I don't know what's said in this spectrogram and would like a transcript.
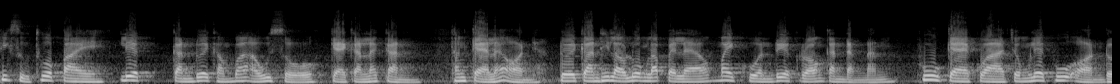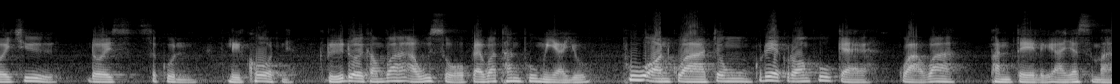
ภิกษุทั่วไปเรียกกันด้วยคำว่าอาวุโส แก่กันและกัน ทั้งแก่และอ่อนเนี่ยโดยการที่เราล่วงลับไปแล้ว ไม่ควรเรียกร้องกันดังนั้น ผู้แก่กว่าจงเรียกผู้อ่อนโดยชื่อ โดยสกุลหรือโคดเนี่ยหรือโดยคำว่าอาวุโส แปลว่าท่านผู้มีอายุ ผู้อ่อนกว่าจงเรียกร้องผู้แก่กว่าว่า พันเตหรืออายสมา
